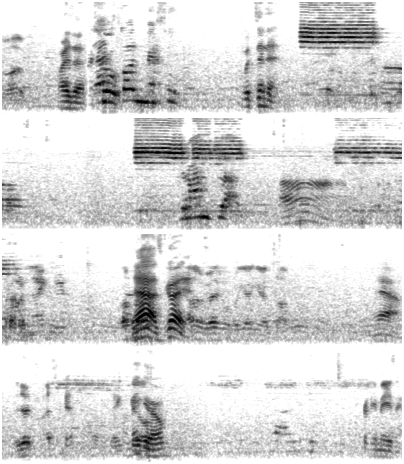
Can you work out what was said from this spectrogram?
cool. What is it? That's called mesu. What's in it? Uh, gram flour. Ah. Yeah, it's good. Right, we gotta get some. Yeah. Is there trash can? Oh, thank, Thank you. Pretty amazing.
